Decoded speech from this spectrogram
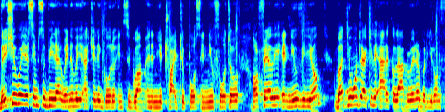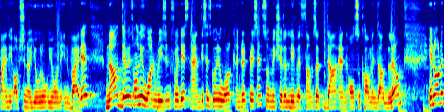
The issue here seems to be that whenever you actually go to Instagram and then you try to post a new photo or fairly a new video, but you want to actually add a collaborator, but you don't find the option or you you want to invite it. Now there is only one reason for this and this is going to work 100% so make sure to leave a thumbs up down and also comment down below. In order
